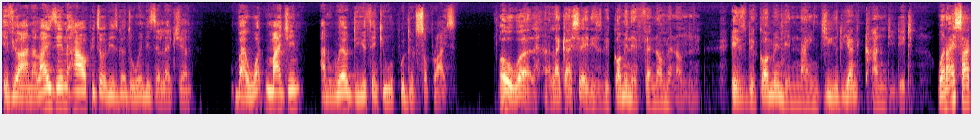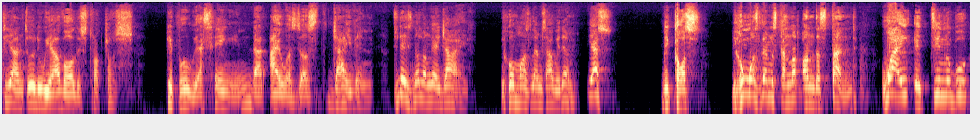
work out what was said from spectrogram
If you're analyzing how Peter Obi is going to win this election, by what margin and where do you think he will put the surprise? Oh, well, like I said, he's becoming a phenomenon. He's becoming the Nigerian candidate. When I sat here and told you we have all the structures, people were saying that I was just jiving. Today is no longer a jive. The whole Muslims are with them. Yes. Because the whole Muslims cannot understand why a Tinubu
